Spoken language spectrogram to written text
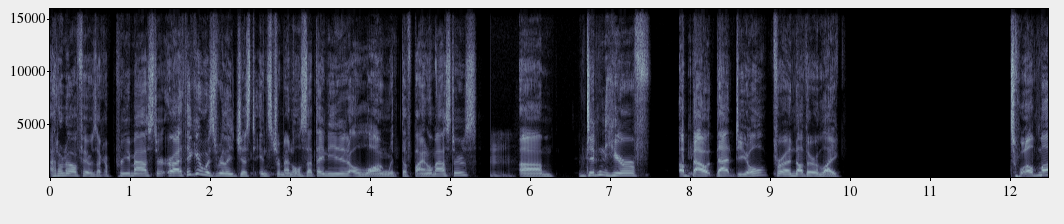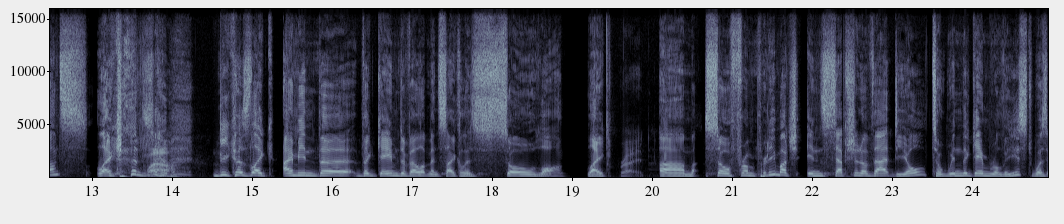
I don't know if it was like a pre-master or I think it was really just instrumentals that they needed along with the final masters. Mm. Um, didn't hear f- about that deal for another like 12 months. Like Wow. Because like I mean the the game development cycle is so long. Like Right. um so from pretty much inception of that deal to when the game released was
